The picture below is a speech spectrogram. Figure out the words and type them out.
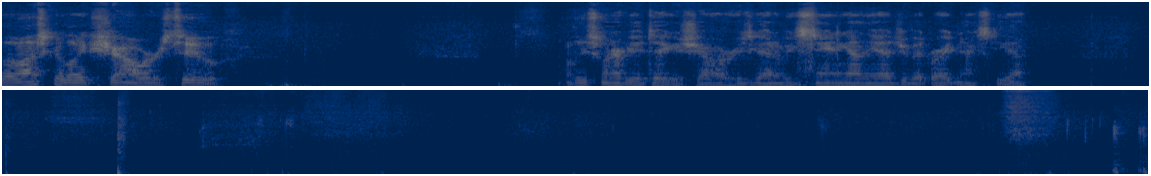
Although Oscar likes showers too. At least whenever you take a shower, he's got to be standing on the edge of it right next to you.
